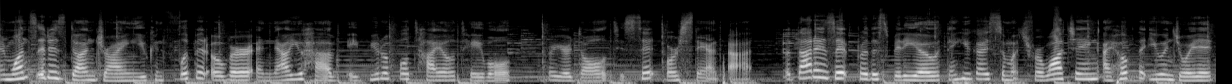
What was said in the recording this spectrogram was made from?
And once it is done drying, you can flip it over and now you have a beautiful tile table for your doll to sit or stand at. But that is it for this video. Thank you guys so much for watching. I hope that you enjoyed it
